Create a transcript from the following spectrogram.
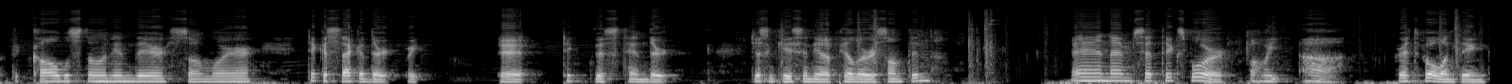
Put the cobblestone in there somewhere. Take a stack of dirt. Wait. Uh, take this 10 dirt. Just in case I need a pillar or something. And I'm set to explore. Oh wait, ah. Forgot to put one thing.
